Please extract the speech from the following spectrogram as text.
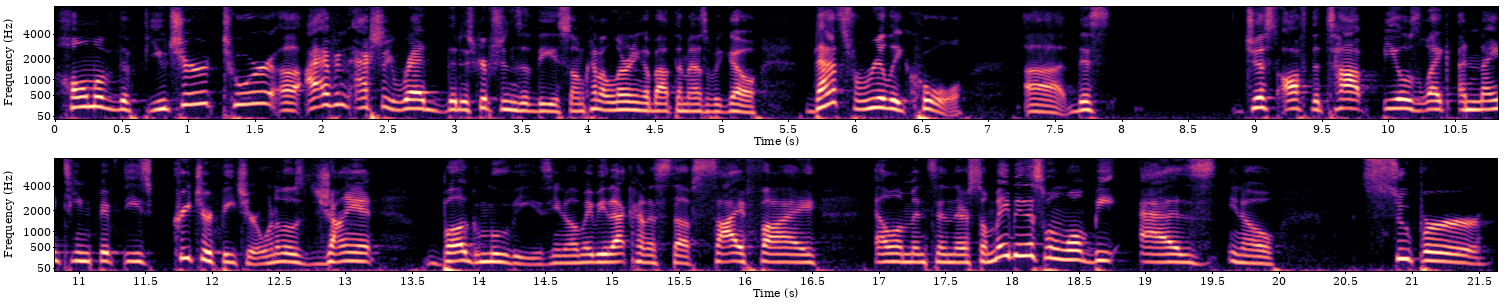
Home of the Future tour. Uh, I haven't actually read the descriptions of these, so I'm kind of learning about them as we go. That's really cool. Uh, this just off the top feels like a 1950s creature feature, one of those giant bug movies, you know, maybe that kind of stuff, sci fi elements in there. So maybe this one won't be as, you know, super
